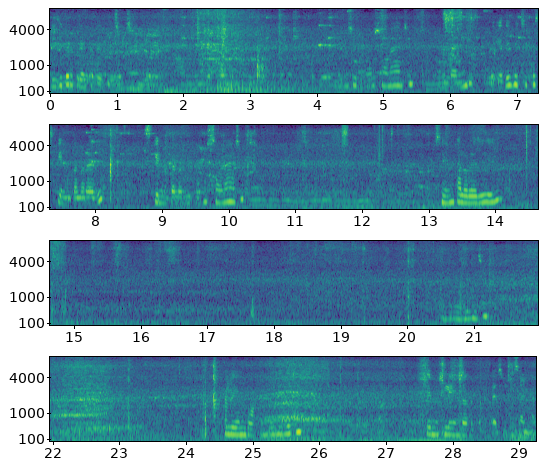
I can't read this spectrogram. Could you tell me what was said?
ਡਿਜੀਟਲ ਪ੍ਰਿੰਟ ਦੇ ਵਿੱਚ। ਇਹ ਸੂਟ ਬਹੁਤ ਸੋਹਣਾ ਹੈ ਜੀ। ਡਿਜ਼ਾਈਨਿੰਗ ਤੇ ਇਹਦੇ ਵਿੱਚ ਇੱਕ ਸਕਿਨ ਕਲਰ ਹੈ ਜੀ। ਸਕਿਨ ਕਲਰ ਵੀ ਬਹੁਤ ਸੋਹਣਾ ਹੈ ਜੀ। ਸੇਮ ਕਲਰ ਹੈ ਜੀ ਇਹ। ਕਲਰ ਹੈ ਜੀ। ਪਲੇਨ ਬਾਟਮ ਰਹੇਗੀ ਜੀ। ਤੇ ਮਸ਼ਲੀਨ ਦਾ ਦੁਪੱਟਾ ਹੈ ਜੀ ਡਿਜ਼ਾਈਨਰ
